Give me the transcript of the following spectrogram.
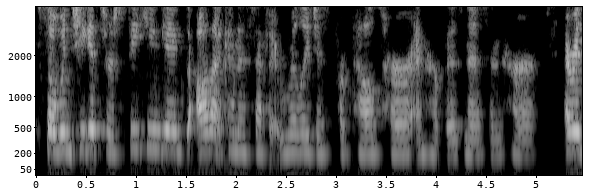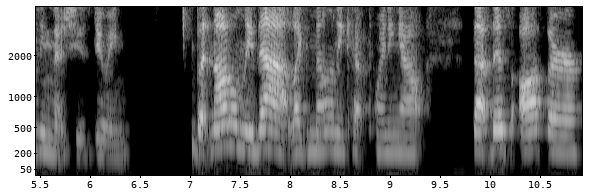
so when she gets her speaking gigs all that kind of stuff it really just propels her and her business and her everything that she's doing but not only that like melanie kept pointing out that this author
